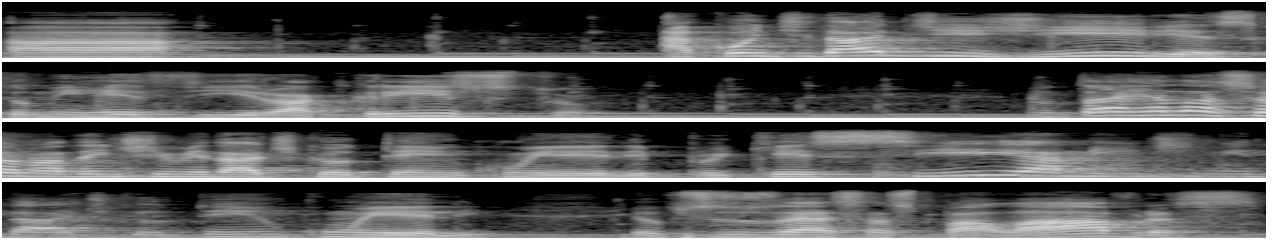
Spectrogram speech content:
A, a quantidade de gírias que eu me refiro a Cristo não está relacionada à intimidade que eu tenho com Ele, porque se a minha intimidade que eu tenho com Ele eu preciso usar essas palavras,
